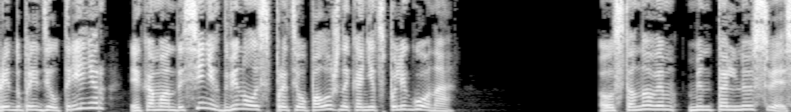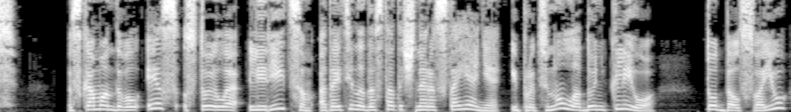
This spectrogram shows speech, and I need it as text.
предупредил тренер, и команда синих двинулась в противоположный конец полигона. «Установим ментальную связь», — скомандовал С, стоило лирейцам отойти на достаточное расстояние и протянул ладонь к Лио. Тот дал свою,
